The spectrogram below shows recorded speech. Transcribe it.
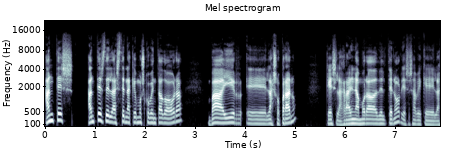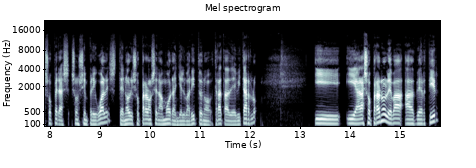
Antes, antes de la escena que hemos comentado ahora, va a ir eh, la soprano, que es la gran enamorada del tenor. Ya se sabe que las óperas son siempre iguales, tenor y soprano se enamoran y el barítono trata de evitarlo. Y, y a la soprano le va a advertir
